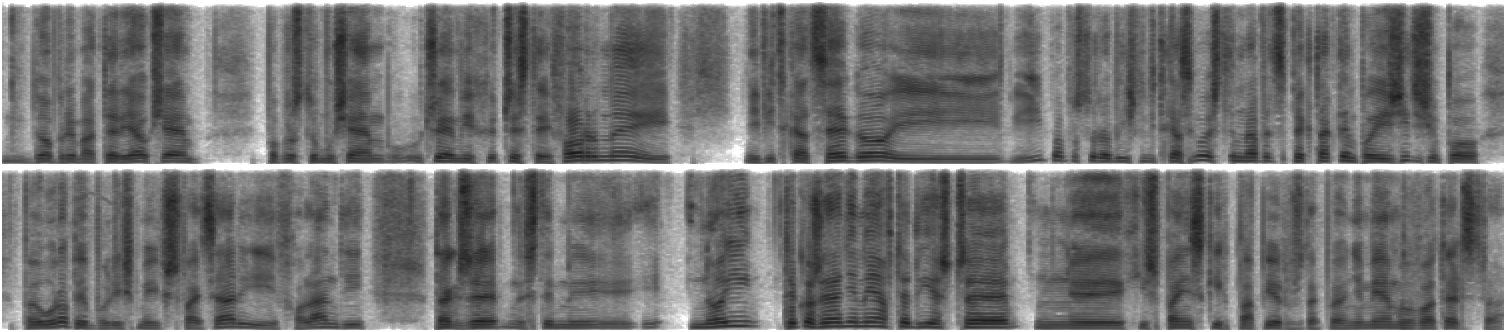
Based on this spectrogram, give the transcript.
dobry materiał. Chciałem, po prostu musiałem, uczyłem ich czystej formy i i Witkacego i, i po prostu robiliśmy Witkacego. Z tym nawet spektaklem pojeździliśmy po, po Europie, byliśmy i w Szwajcarii, i w Holandii, także z tym, no i tylko, że ja nie miałem wtedy jeszcze y, hiszpańskich papierów, że tak powiem, nie miałem obywatelstwa.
